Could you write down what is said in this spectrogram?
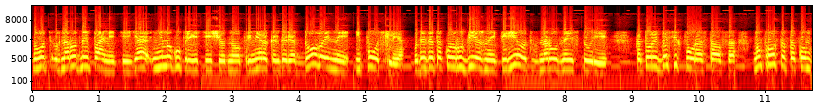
ну вот в народной памяти я не могу привести еще одного примера, когда говорят до войны и после. Вот это такой рубежный период в народной истории, который до сих пор остался, ну, просто в таком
